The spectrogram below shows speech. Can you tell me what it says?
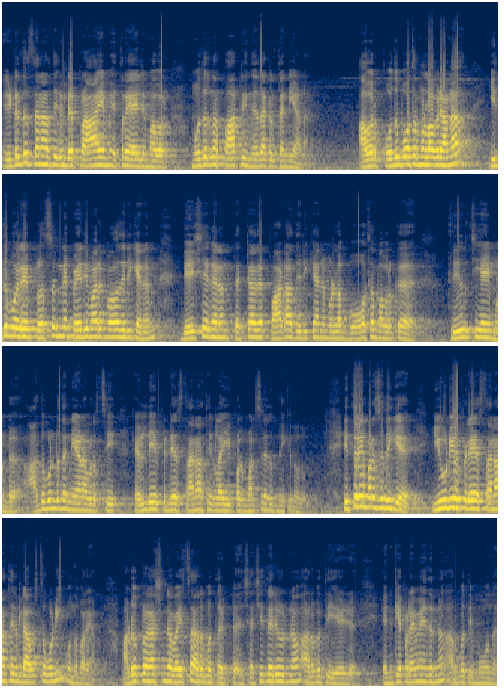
ഇടത് സ്ഥാനാർത്ഥികളുടെ പ്രായം എത്രയായാലും അവർ മുതിർന്ന പാർട്ടി നേതാക്കൾ തന്നെയാണ്. അവർ പൊതുബോധമുള്ളവരാണ് ഇതുപോലെ പ്രസിഡന്റിനെ പേരുമാറി പോകാതിരിക്കാനും ദേശീയഗാനം തെറ്റാതെ പാടാതിരിക്കാനുമുള്ള ബോധം അവർക്ക് തീർച്ചയായും ഉണ്ട് അതുകൊണ്ട് തന്നെയാണ് അവർ സി എൽ ഡി എഫിന്റെ സ്ഥാനാർത്ഥികളായി ഇപ്പോൾ മത്സരത്തിൽ നിൽക്കുന്നതും. ഇത്രയും പരിസ്ഥിതിക്ക് സ്ഥിതിക്ക് യു ഡി എഫിലെ സ്ഥാനാർത്ഥികളുടെ അവസ്ഥ കൂടി ഒന്ന് പറയാം. അടൂർ പ്രകാശിന്റെ വയസ്സ് അറുപത്തെട്ട് ശശി തരൂരിനോ അറുപത്തിയേഴ് എൻ കെ പ്രേമേന്ദ്രനോ അറുപത്തി മൂന്ന്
